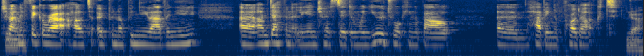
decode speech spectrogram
trying Yeah. to figure out how to open up a new avenue. Uh, I'm definitely interested. And when you were talking about um, having a product Yeah.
